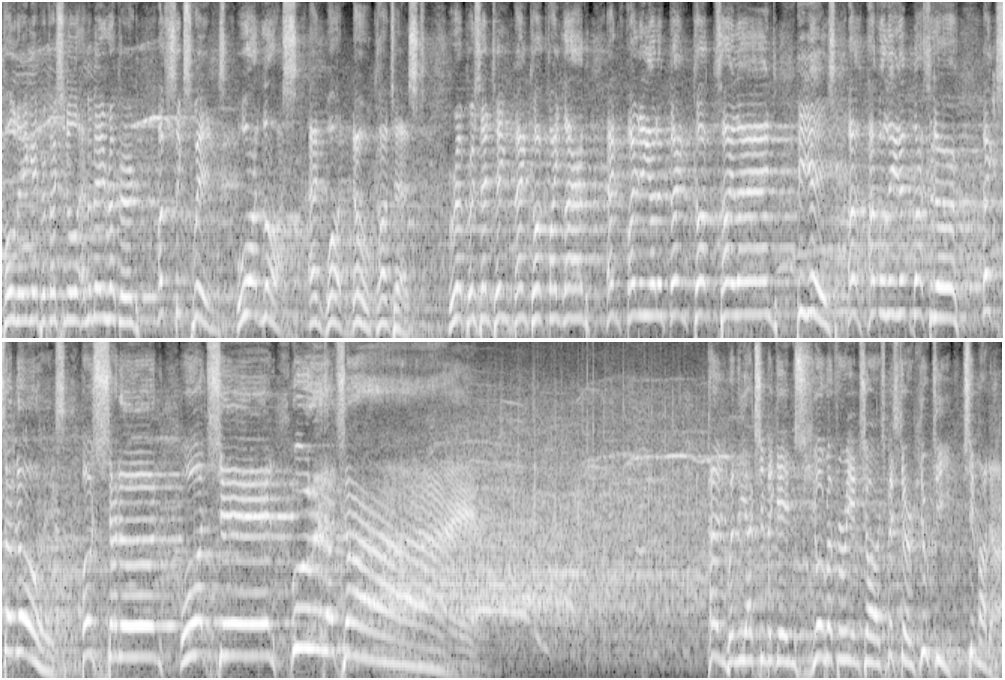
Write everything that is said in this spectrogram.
holding a professional MMA record of six wins, one loss, and one no contest. Representing Bangkok Fight Lab and fighting out of Bangkok, Thailand, he is a Javelin ambassador. Make some noise for Shannon One Shin Wiratchai. And when the action begins, your referee in charge, Mr. Yuji Shimada.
